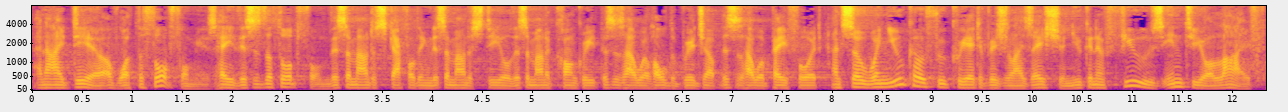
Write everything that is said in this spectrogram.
an idea of what the thought form is. Hey, this is the thought form. This amount of scaffolding, this amount of steel, this amount of concrete, this is how we'll hold the bridge up, this is how we'll pay for it. And so when you go through creative visualization, you can infuse into your life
